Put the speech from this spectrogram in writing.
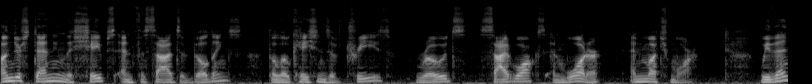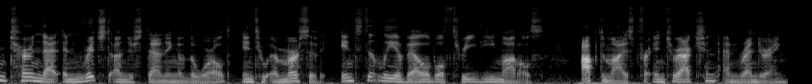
understanding the shapes and facades of buildings, the locations of trees, roads, sidewalks, and water, and much more. We then turn that enriched understanding of the world into immersive, instantly available 3D models, optimized for interaction and rendering.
